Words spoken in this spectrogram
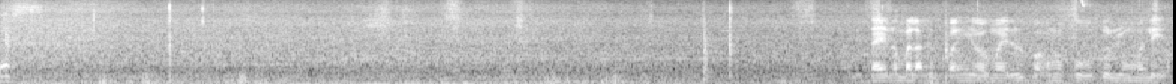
Yes. Palit tayo ng malaking panghiwa mga. Baka maputol yung maliit.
